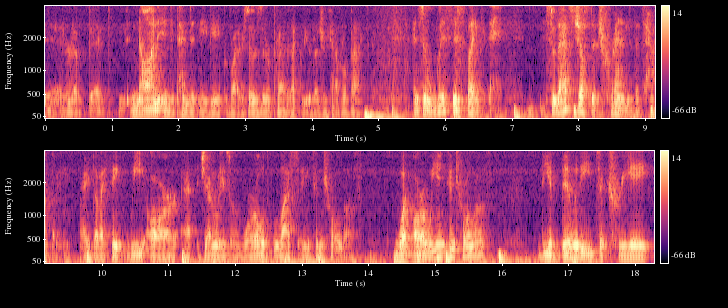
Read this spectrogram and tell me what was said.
I don't know, uh, non-independent ABA providers, those that are private equity or venture capital backed. And so with this, like, so that's just a trend that's happening, right? That I think we are uh, generally as a world less in control of. What are we in control of? The ability to create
